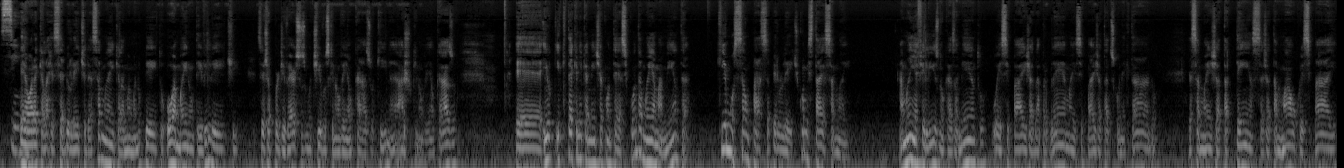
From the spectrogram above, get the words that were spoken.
Sim. É a hora que ela recebe o leite dessa mãe, que ela mama no peito, ou a mãe não teve leite, seja por diversos motivos que não vem ao caso aqui, né? Acho que não vem ao caso. É, e o que tecnicamente acontece? Quando a mãe amamenta, que emoção passa pelo leite? Como está essa mãe? A mãe é feliz no casamento, ou esse pai já dá problema, esse pai já está desconectado, essa mãe já está tensa, já está mal com esse pai,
